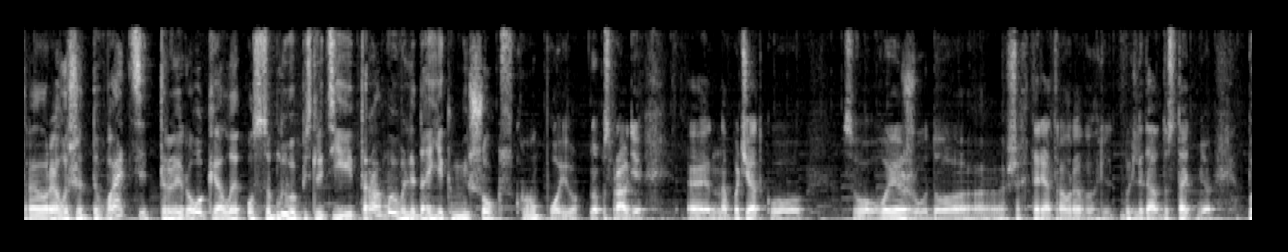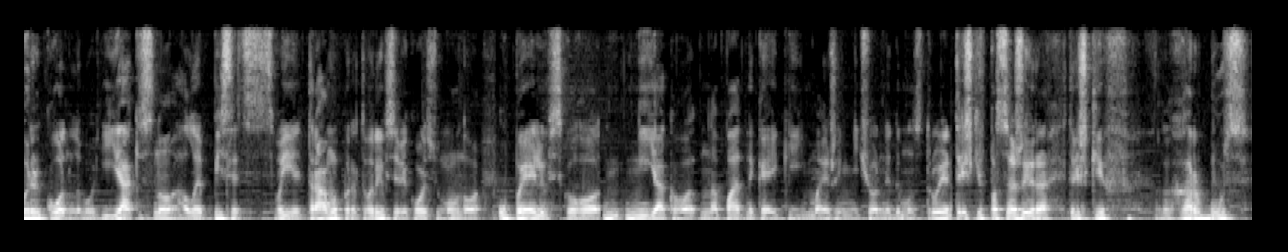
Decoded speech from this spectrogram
Траоре лише 23 роки, але особливо після цієї травми виглядає як мішок з крупою. Ну, справді, е, на початку свого вояжу до е, Шахтаря Трауре виглядав достатньо переконливо і якісно, але після своєї травми перетворився в якогось умовного упелівського ніякого нападника, який майже нічого не демонструє. Трішки в пасажира, трішки в гарбуз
